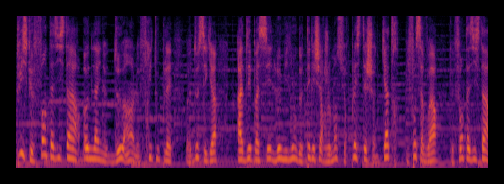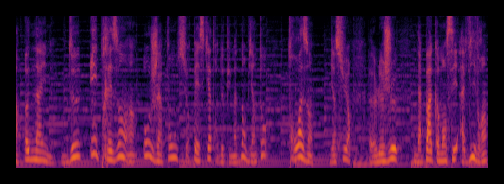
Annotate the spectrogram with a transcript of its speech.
puisque Phantasy Star Online 2, hein, le free-to-play de Sega, a dépassé le million de téléchargements sur PlayStation 4. Il faut savoir que Phantasy Star Online 2 est présent hein, au Japon sur PS4 depuis maintenant bientôt 3 ans. Bien sûr, euh, le jeu n'a pas commencé à vivre hein.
